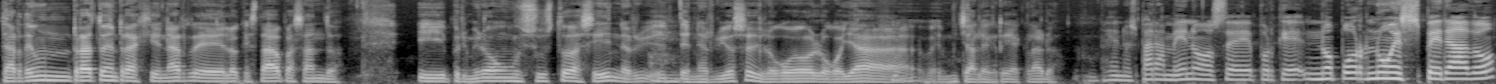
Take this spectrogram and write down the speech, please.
tardé un rato en reaccionar de lo que estaba pasando. Y primero un susto así, de nervioso y luego, luego ya eh, mucha alegría, claro. Hombre, no es para menos, eh, porque no por no esperado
